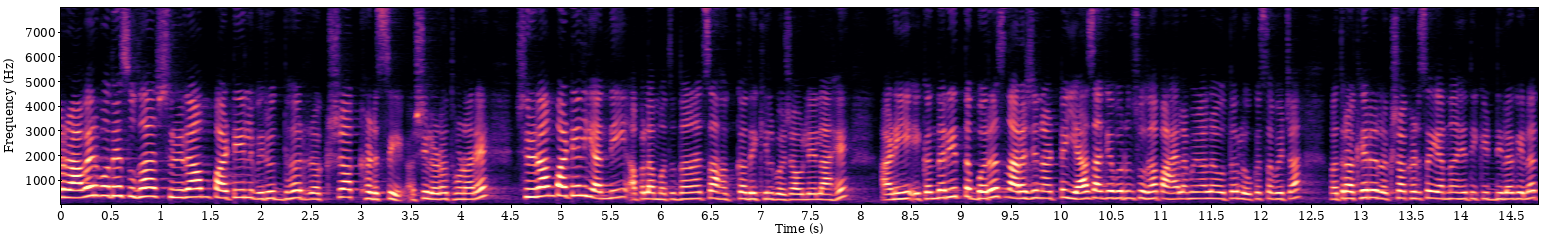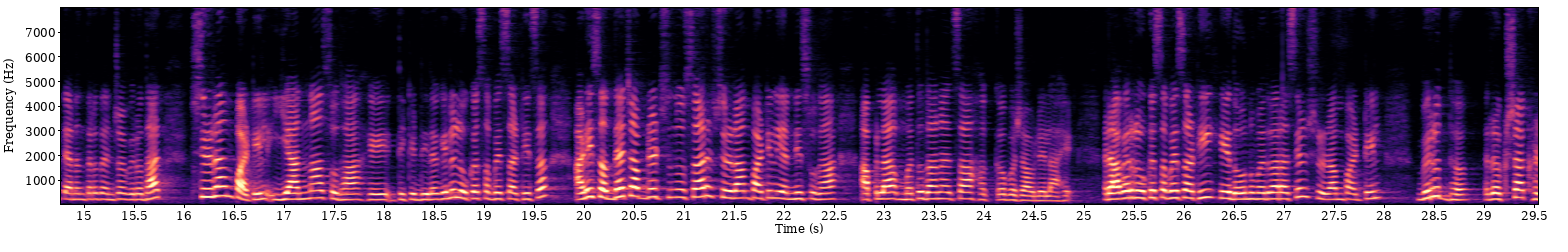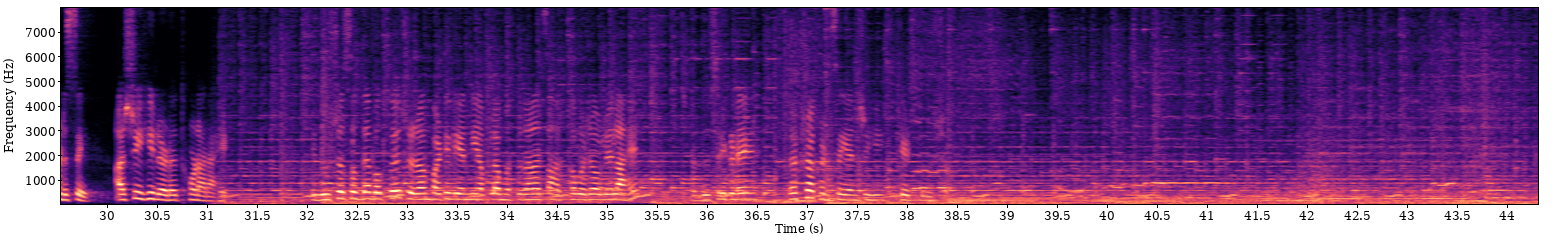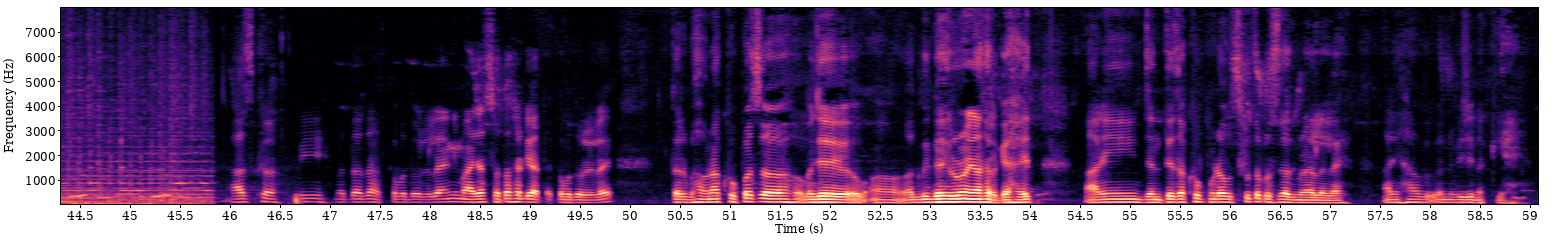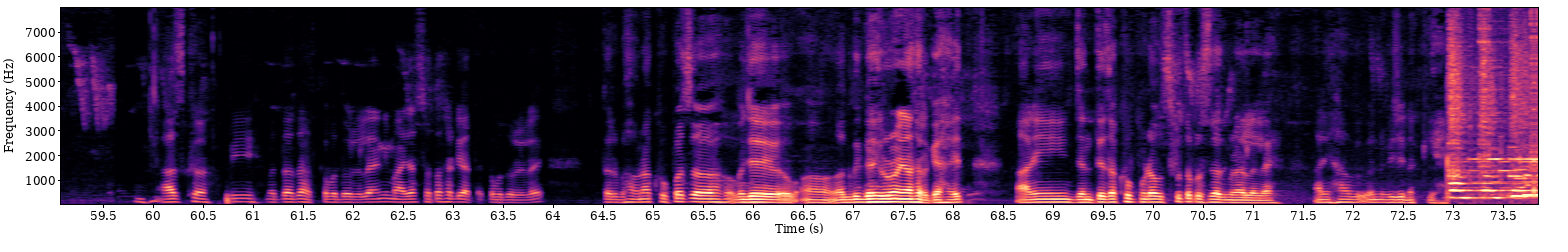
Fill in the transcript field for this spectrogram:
तर रावेरमध्ये सुद्धा श्रीराम पाटील विरुद्ध रक्षा खडसे अशी लढत होणार आहे. श्रीराम पाटील यांनी आपला मतदानाचा हक्क देखील बजावलेला आहे आणि एकंदरीत बरंच नाराजी नाट्य या जागेवरून सुद्धा पाहायला मिळालं होतं लोकसभेच्या. मात्र अखेर रक्षा खडसे यांना हे तिकीट दिलं गेलं. त्यानंतर त्यांच्या विरोधात श्रीराम पाटील यांना सुद्धा हे तिकीट दिलं गेलं लोकसभेसाठीचं. आणि सध्याच्या अपडेट्सनुसार श्रीराम पाटील यांनी सुद्धा आपला मतदानाचा हक्क बजावलेला आहे. रावेर लोकसभेसाठी हे दोन उमेदवार असेल श्रीराम पाटील विरुद्ध रक्षा खडसे. अशी ही लढत होणार आहे. हे दृश्य सध्या बघतोय. श्रीराम पाटील यांनी आपला मतदानाचा हक्क बजावलेला आहे. तर दुसरीकडे रक्षा खडसे यांची ही थेट दृश्य. आज ख मी मतदानाचा हक्क बदलवलेला आहे आणि माझ्या स्वतःसाठी हक्क बदलवलेला आहे. तर भावना खूपच म्हणजे अगदी गहिरून येण्यासारख्या आहेत. आणि जनतेचा खूप मोठा उत्स्फूर्त प्रतिसाद मिळालेला आहे. आणि हा विजय नक्की आहे. आज ख मी मतदानाचा हक्क बदलवलेला आहे आणि माझ्या स्वतःसाठी हक्क बदलवलेला आहे. तर भावना खूपच म्हणजे अगदी गहिरून येण्यासारख्या आहेत आणि जनतेचा खूप मोठा उत्स्फूर्त प्रतिसाद मिळालेला आहे. आणि हा विजय नक्की आहे.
